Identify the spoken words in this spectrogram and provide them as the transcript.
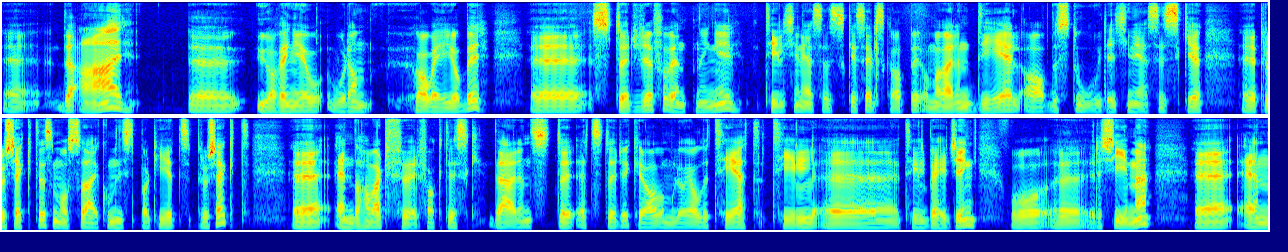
det er, eh, uavhengig av hvordan Huawei jobber, eh, større forventninger til kinesiske selskaper om å være en del av det store kinesiske eh, prosjektet, som også er kommunistpartiets prosjekt, eh, enn det har vært før, faktisk. Det er en stør et større krav om lojalitet til, eh, til Beijing og eh, regimet eh, enn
